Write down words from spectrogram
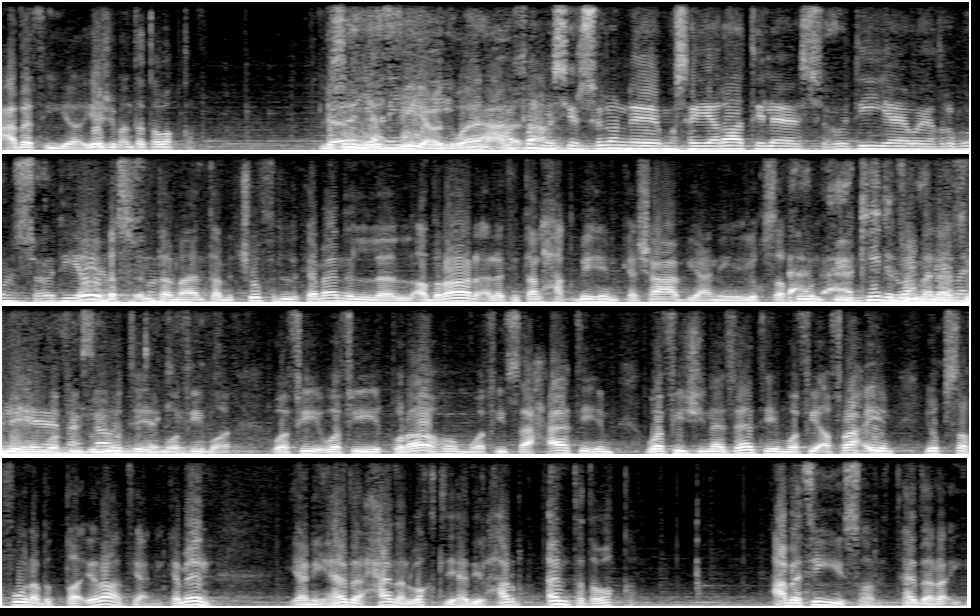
عبثية يجب أن تتوقف. لأنه يعني في عدوان على عفوا بس يرسلون مسيرات إلى السعودية ويضربون السعودية إيه بس أنت ما أنت بتشوف كمان الأضرار التي تلحق بهم كشعب يعني يقصفون في أكيد في منازلهم وفي بيوتهم وفي وفي وفي قراهم وفي ساحاتهم وفي جنازاتهم وفي أفراحهم يقصفون بالطائرات. يعني كمان يعني هذا حان الوقت لهذه الحرب أن تتوقف. عبثيه صارت هذا رأيي.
